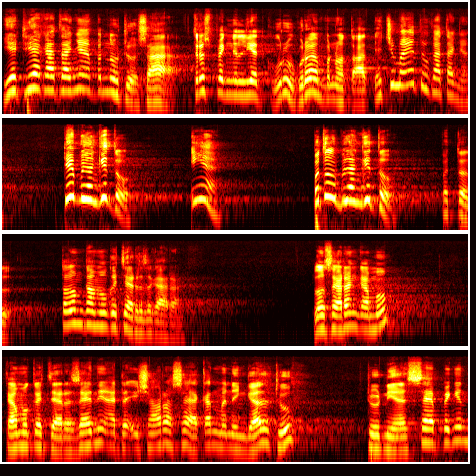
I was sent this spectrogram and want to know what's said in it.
Ya dia katanya penuh dosa. Terus pengen lihat guru guru yang penuh taat. Ya cuma itu katanya. Dia bilang gitu. Iya. Betul bilang gitu. Betul. Tolong kamu kejar sekarang. Lo sekarang kamu? Kamu kejar. Saya ini ada isyarat saya akan meninggal duh dunia, saya pengen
